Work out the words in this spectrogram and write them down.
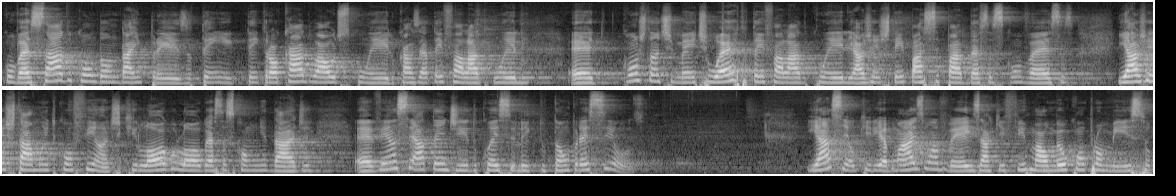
conversado com o dono da empresa, tem, tem trocado áudios com ele, o Casé tem falado com ele é, constantemente, o Herto tem falado com ele, a gente tem participado dessas conversas, e a gente está muito confiante que logo, logo essas comunidades é, venham a ser atendidas com esse líquido tão precioso. E assim, eu queria mais uma vez aqui firmar o meu compromisso,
